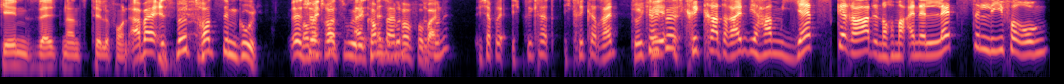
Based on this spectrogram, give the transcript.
gehen selten ans Telefon. Aber es wird trotzdem gut. Es Moment, wird trotzdem gut. Ihr kommt Sekunde, einfach vorbei. Sekunde. Ich, hab, ich krieg grad, ich krieg grad rein. Krieg Wir, grad- ich krieg grad rein, wir haben jetzt gerade noch mal eine letzte Lieferung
